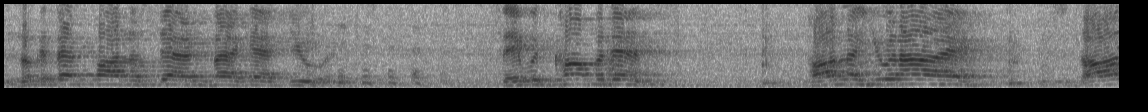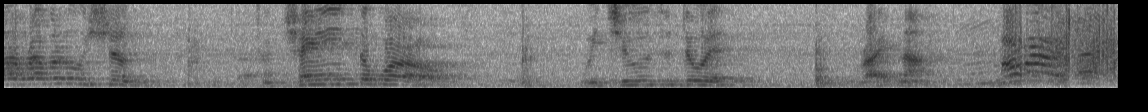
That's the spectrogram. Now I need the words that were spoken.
and look at that partner staring back at you and say with confidence, partner, you and I start a revolution to change the world. We choose to do it right now. All right.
